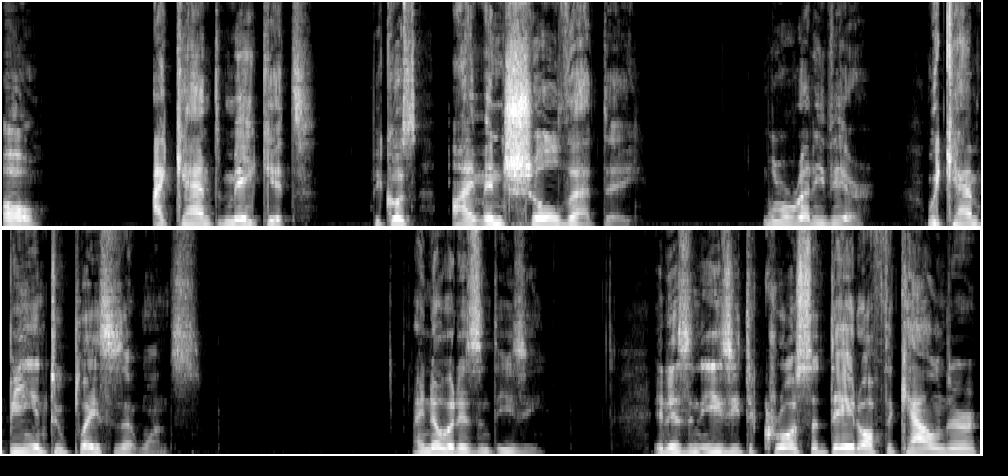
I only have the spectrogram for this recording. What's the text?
Oh, I can't make it because I'm in shul that day. We're already there. We can't be in two places at once. I know it isn't easy. It isn't easy to cross a date off the calendar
